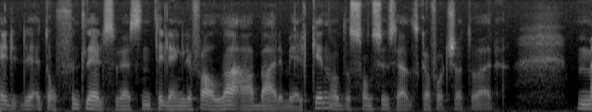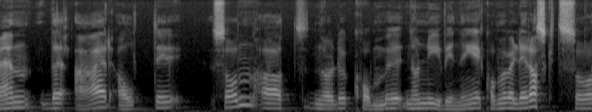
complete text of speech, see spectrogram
et offentlig helsevesen tilgjengelig for alle er bærebjelken, og det, sånn syns jeg det skal fortsette å være. Men det er alltid sånn at når, kommer, når nyvinninger kommer veldig raskt, så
